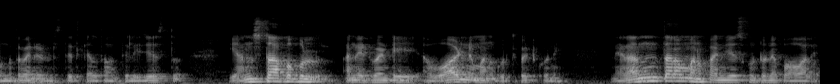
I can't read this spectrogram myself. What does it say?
ఉన్నతమైనటువంటి స్థితికి వెళ్తామని తెలియజేస్తూ ఈ అన్స్టాపబుల్ అనేటువంటి అవార్డుని మనం గుర్తుపెట్టుకొని నిరంతరం మనం పని చేసుకుంటూనే పోవాలి.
